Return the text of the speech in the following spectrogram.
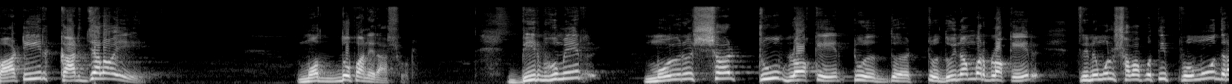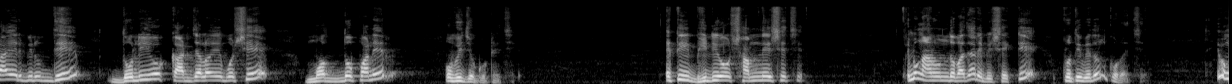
পার্টির কার্যালয়ে মদ্যপানের আসর। বীরভূমের ময়ূরেশ্বর টু ব্লকের, টু টু, দুই নম্বর ব্লকের তৃণমূল সভাপতি প্রমোদ রায়ের বিরুদ্ধে দলীয় কার্যালয়ে বসে মদ্যপানের অভিযোগ উঠেছে। একটি ভিডিও সামনে এসেছে এবং আনন্দবাজার এ বিষয়ে একটি প্রতিবেদন করেছে। এবং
